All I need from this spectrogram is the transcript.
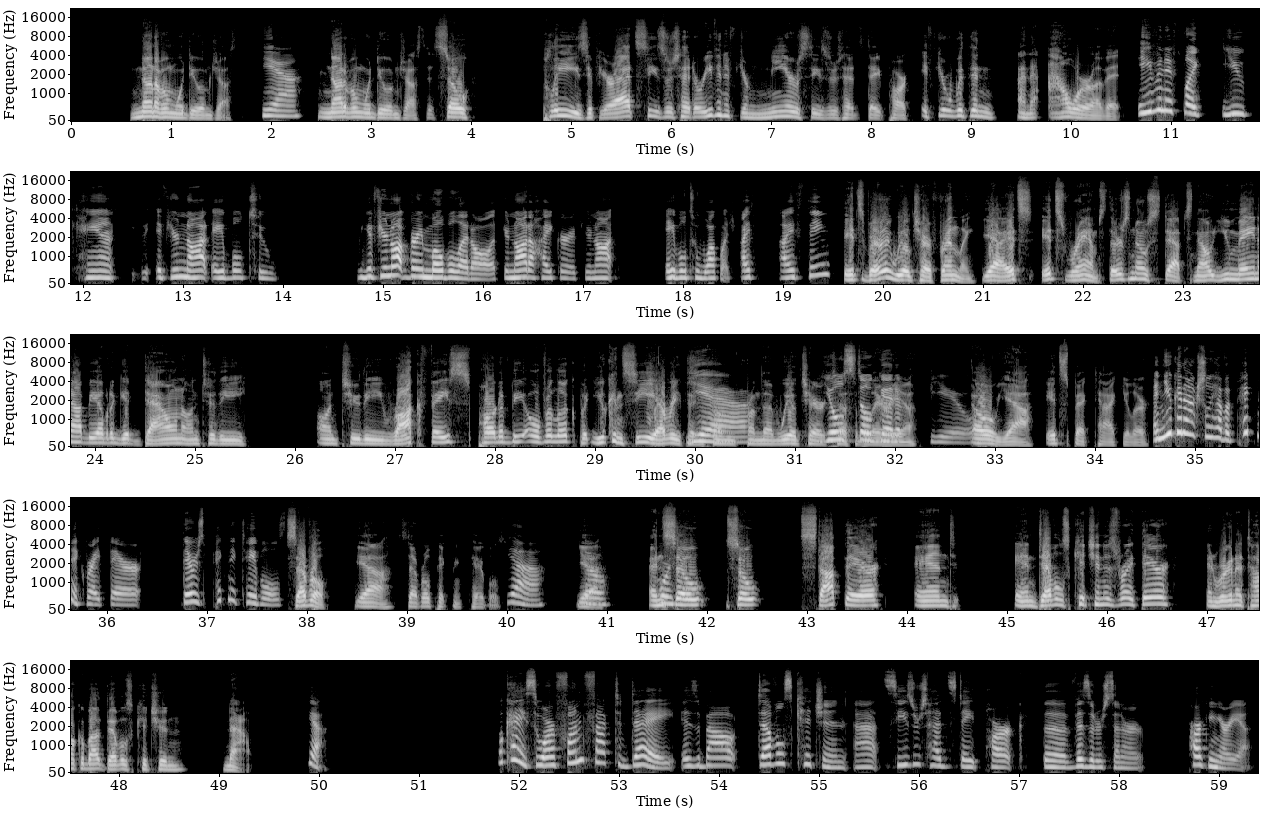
None of them would do him justice Yeah. none of them would do him justice. So please, if you're at Caesar's Head or even if you're near Caesar's Head State Park, if you're within an hour of it, even if like you can't if you're not able to if you're not very mobile at all if you're not a hiker if you're not able to walk much i i think it's very wheelchair friendly. Yeah, it's it's ramps. There's no steps. Now you may not be able to get down onto the onto the rock face part of the overlook, but you can see everything Yeah. from from the wheelchair you'll accessible still get area. a view Oh yeah, it's spectacular. and you can actually have a picnic right there there's picnic tables Several. Yeah, several picnic tables. yeah Yeah. so, And Worth it. so so stop there and and Devil's Kitchen is right there and we're going to talk about Devil's Kitchen now. Okay so our fun fact today is about devil's kitchen at caesar's head state park the visitor center parking area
